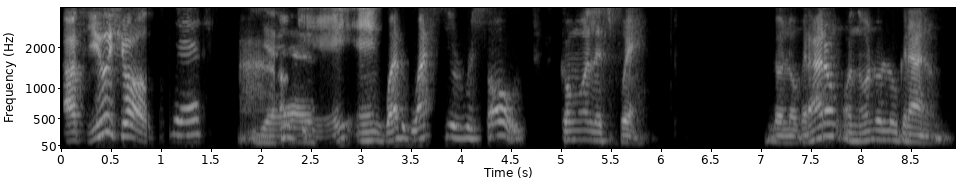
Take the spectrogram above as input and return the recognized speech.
As usual. Yes. Ah, Yes. Okay. And what was your result? ¿Cómo les fue? ¿Lo lograron o no lo lograron?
